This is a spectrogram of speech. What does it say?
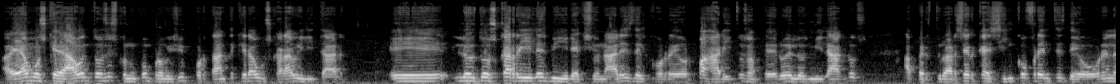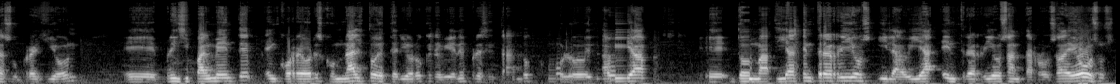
Habíamos quedado entonces con un compromiso importante que era buscar habilitar eh, los dos carriles bidireccionales del corredor Pajarito San Pedro de los Milagros, aperturar cerca de cinco frentes de obra en la subregión, eh, principalmente en corredores con un alto deterioro que se viene presentando, como lo es la vía eh, Don Matías Entre Ríos y la vía Entre Ríos Santa Rosa de Osos.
